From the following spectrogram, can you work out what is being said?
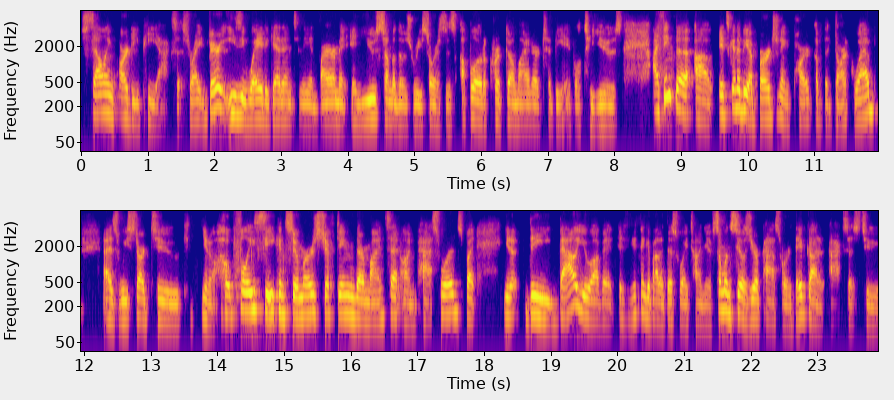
selling RDP access, right? Very easy way to get into the environment and use some of those resources, upload a crypto miner to be able to use. I think that uh, it's going to be a burgeoning part of the dark web as we start to, you know, hopefully see consumers shifting their mindset on passwords. But, you know, the value of it, if you think about it this way, Tonya, someone steals your password, they've got access to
